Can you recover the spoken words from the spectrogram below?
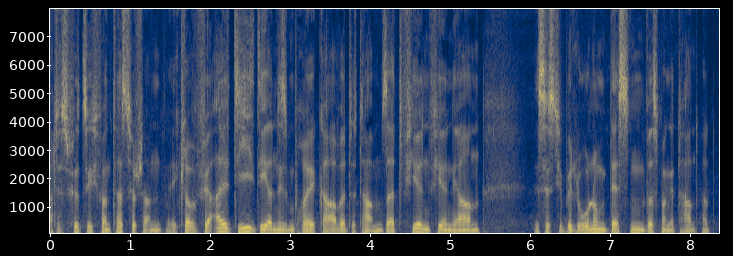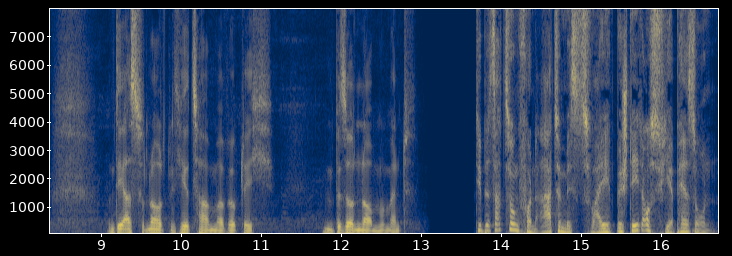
Ach, das fühlt sich fantastisch an. Ich glaube, für all die, die an diesem Projekt gearbeitet haben, seit vielen, vielen Jahren, ist es die Belohnung dessen, was man getan hat. Und die Astronauten hier zu haben, war wirklich ein besonderer Moment. Die Besatzung von Artemis 2 besteht aus vier Personen.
